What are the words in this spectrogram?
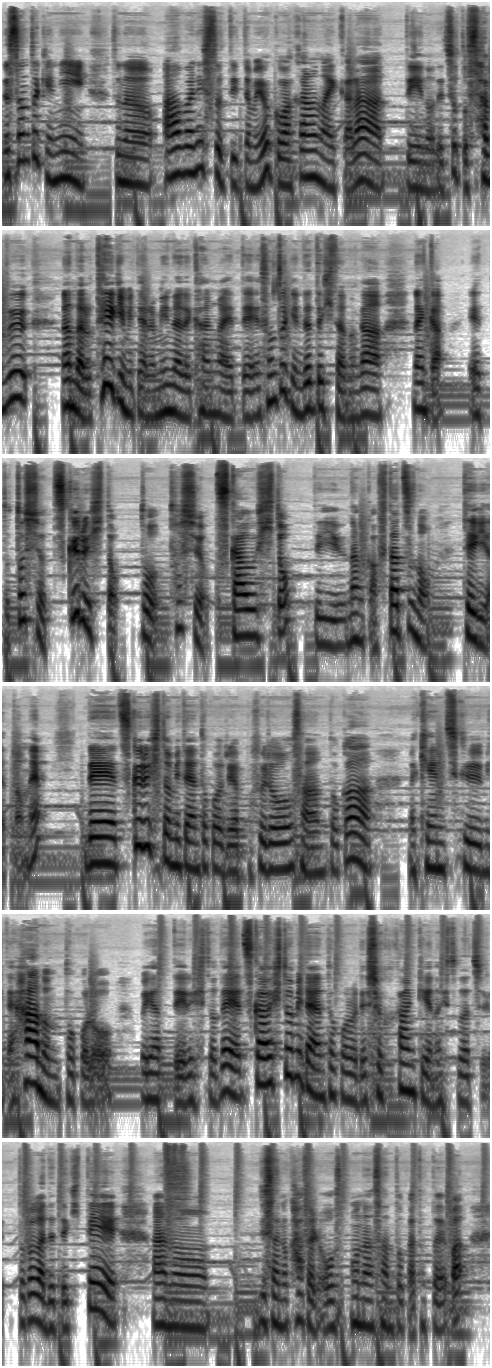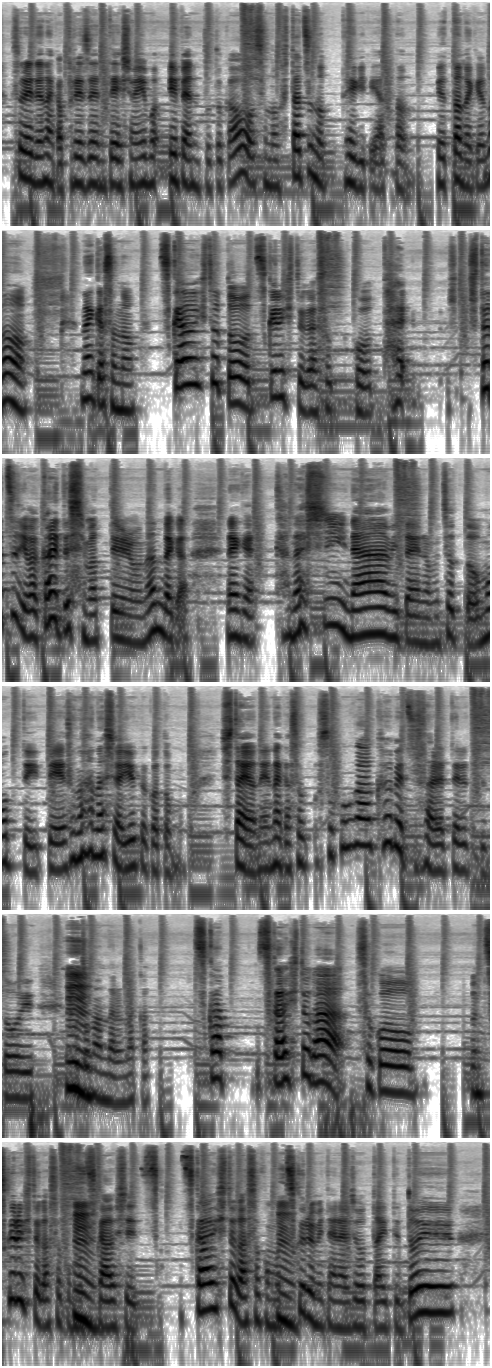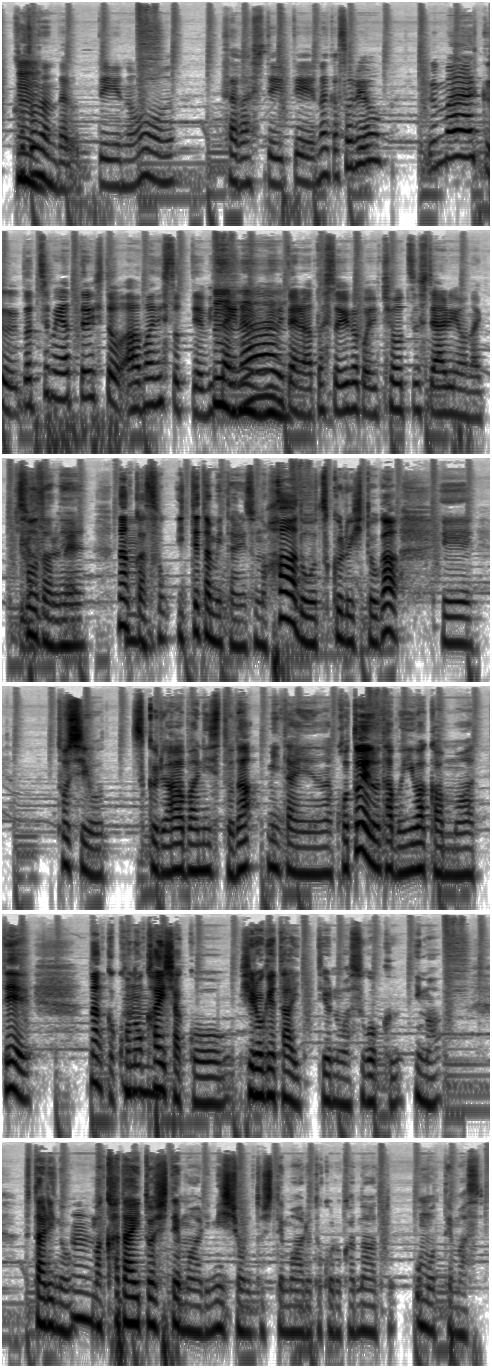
でその時にそのアーバニストって言ってもよく分からないからっていうのでちょっとサブなんだろう定義みたいなのみんなで考えてその時に出てきたのがなんか、えっと、都市を作る人と都市を使う人っていうなんか2つの定義だったのね。で作る人みたいなところでやっぱ不動産とか建築みたいなハードのところをやっている人で使う人みたいなところで食関係の人たちとかが出てきてあの実際のカフェのオーナーさんとか例えばそれでなんかプレゼンテーションイベイベントとかをその2つの定義でやったやったんだけどなんかその使う人と作る人がそこた2つに分かれてしまってるのもなんだかなんか悲しいなみたいなのもちょっと思っていてその話はゆかこともしたよね。なんかそそこが区別されてるってどういうことなんだろう、なんか使使う人がそこうん作る人がそこも使うし、つ使う人がそこも作るみたいな状態ってどういうことなんだろうっていうのを探していて、なんかそれをうまくどっちもやってる人をアーバニストって呼びたいうんうんうなんみたいな、私と優香子に共通してあるような気がするね。そうだね。なんかそ、言ってたみたいにそのハードを作る人が、えー都市を作るアーバニストだみたいなことへの多分違和感もあってなんかこの解釈を広げたいっていうのはすごく今2人の、うんまあ、課題としてもありミッションとしてもあるところかなと思ってます。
